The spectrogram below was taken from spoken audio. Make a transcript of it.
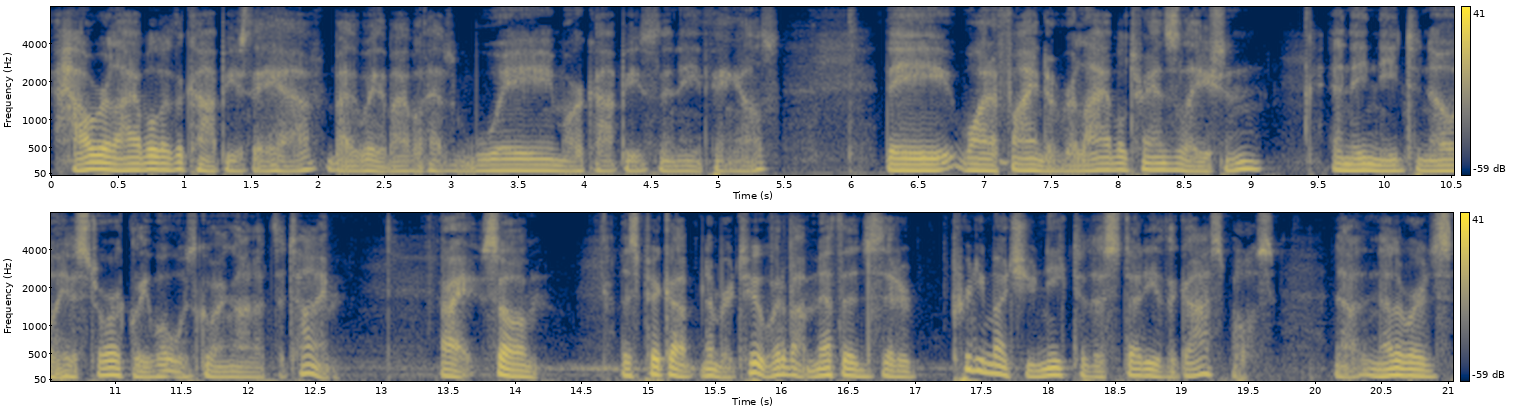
how reliable are the copies they have? By the way, the Bible has way more copies than anything else. They want to find a reliable translation, and they need to know historically what was going on at the time. All right, so let's pick up number two. What about methods that are pretty much unique to the study of the Gospels? Now, in other words,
